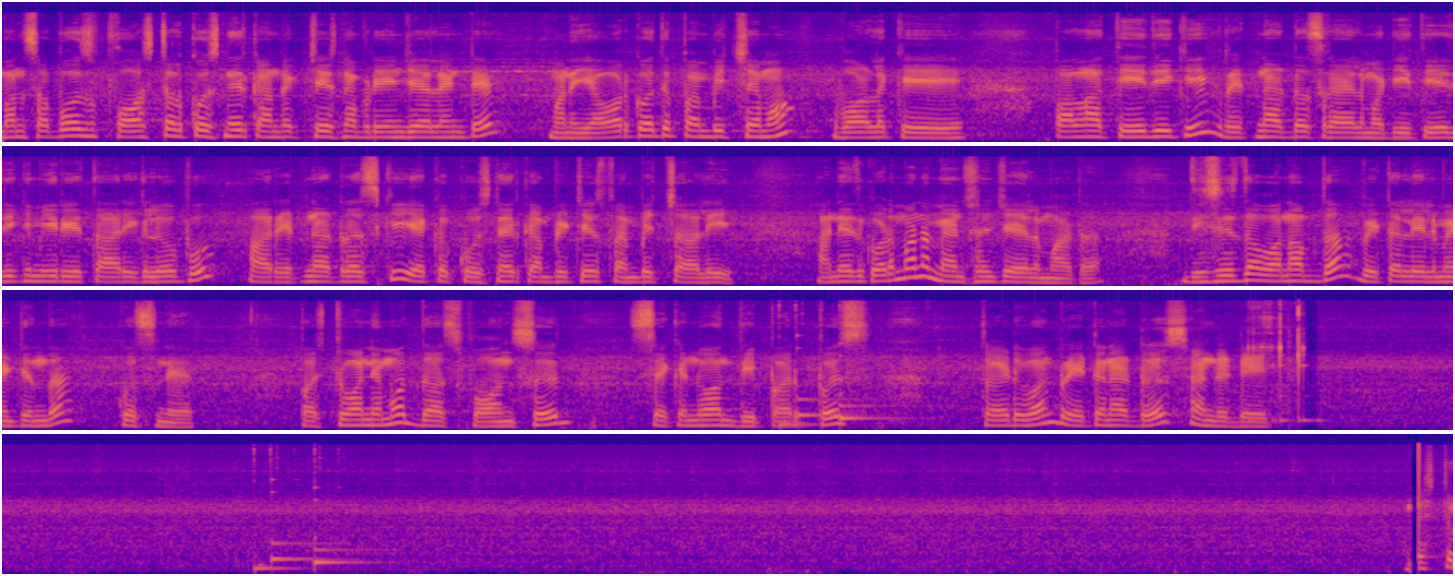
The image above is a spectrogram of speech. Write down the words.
మనం సపోజ్ పోస్టల్ క్వశ్చనర్ కండక్ట్ చేసినప్పుడు ఏం చేయాలంటే మనం ఎవరికైతే పంపించామో వాళ్ళకి పలానా తేదీకి రిటర్న్ అడ్రస్ రాయాలన్నమాట ఈ తేదీకి మీరు ఈ తారీఖు లోపు ఆ రిటర్న్ అడ్రస్కి యొక్క క్వశ్చనర్ కంప్లీట్ చేసి పంపించాలి అనేది కూడా మనం మెన్షన్ చేయాలన్నమాట. This is the one of the vital element in the questionnaire first one ఏమో the sponsor second one the purpose third one return address and date next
